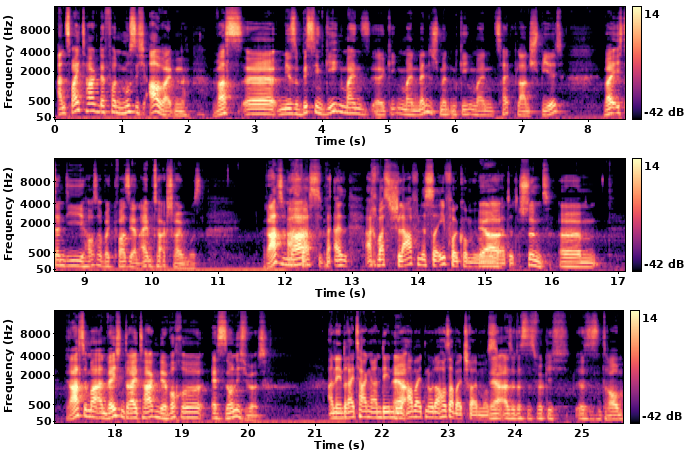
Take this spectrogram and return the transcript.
An zwei Tagen davon muss ich arbeiten, was äh, mir so ein bisschen gegen mein, äh, gegen mein Management und gegen meinen Zeitplan spielt, weil ich dann die Hausarbeit quasi an einem Tag schreiben muss. Rate Ach mal. was, also, ach was, Schlafen ist da eh vollkommen ja, überbewertet. stimmt. Ähm, rate mal, an welchen drei Tagen der Woche es sonnig wird. An den drei Tagen, an denen Ja. du arbeiten oder Hausarbeit schreiben musst. Ja, also das ist wirklich, das ist ein Traum.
